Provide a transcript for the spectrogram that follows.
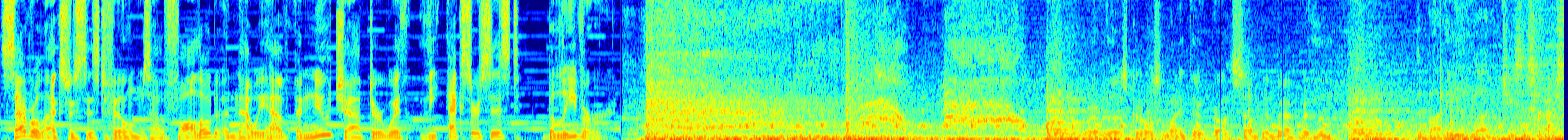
Several Exorcist films have followed, and now we have a new chapter with The Exorcist Believer. Wherever those girls went, they brought something back with them. The body and the blood of Jesus Christ.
